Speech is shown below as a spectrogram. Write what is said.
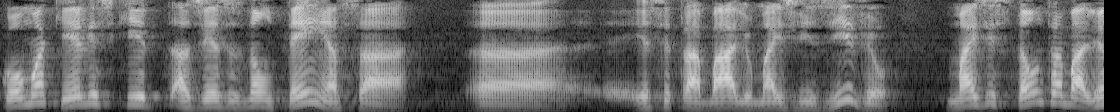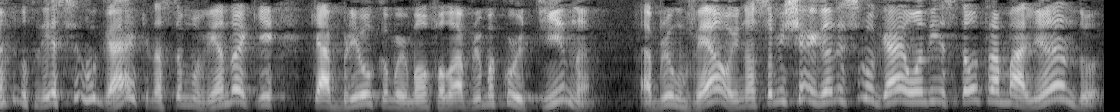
como aqueles que às vezes não têm essa, uh, esse trabalho mais visível, mas estão trabalhando nesse lugar que nós estamos vendo aqui, que abriu, como o irmão falou, abriu uma cortina, abriu um véu, e nós estamos enxergando esse lugar onde estão trabalhando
